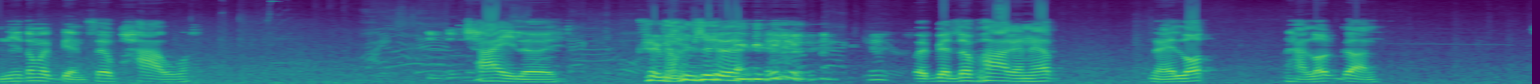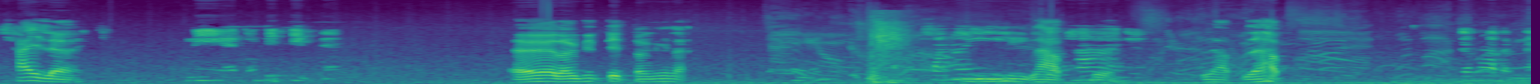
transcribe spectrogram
ปึ๊บอ่าอันนี้ต้องไปเปลี่ยนเสื้อผ้าวะใช่เลยถึงตรงนี้เลยไปเปลี่ยนเสื้อผ้ากันครับ ไหนรถหารถก่อน ใช่เลย นี่ไงตรงที่ติดเนี่ยเออตรงที่ติดตรงนี้แหละใช่หลับเสื้อผ้าเลยไงหลับหลับเสื้อผ้าแบบไหน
